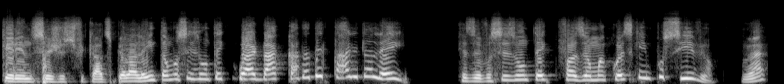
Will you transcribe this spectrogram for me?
querendo ser justificados pela lei, então vocês vão ter que guardar cada detalhe da lei. Quer dizer, vocês vão ter que fazer uma coisa que é impossível, não é?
